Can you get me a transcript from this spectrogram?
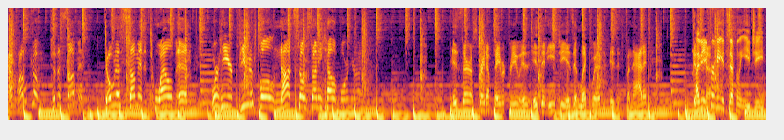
And welcome to the summit, Dota Summit 12, and we're here, beautiful, not so sunny California. Right? Is there a straight up favorite for you? Is, is it EG? Is it Liquid? Is it Fnatic? I mean, know. for me, it's definitely EG.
